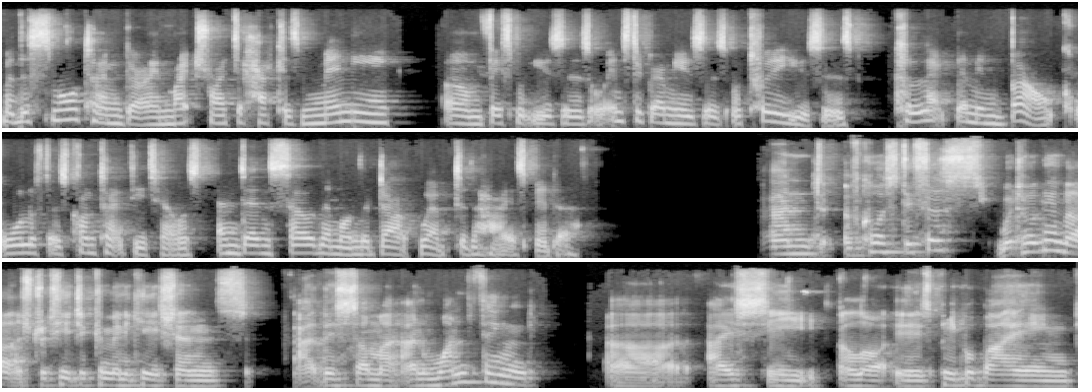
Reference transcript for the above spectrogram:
but the small time guy might try to hack as many um, Facebook users or Instagram users or Twitter users collect them in bulk, all of those contact details, and then sell them on the dark web to the highest bidder. And of course, this is, we're talking about strategic communications at this summer. And one thing uh, I see a lot is people buying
